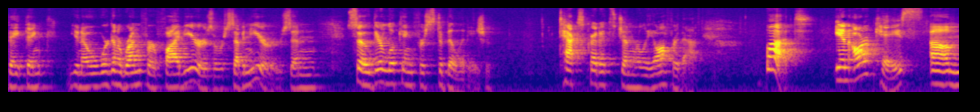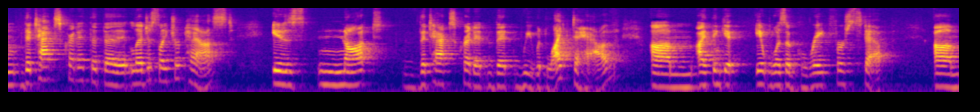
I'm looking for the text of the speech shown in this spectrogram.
they think, you know, we're going to run for five years or seven years, and so they're looking for stability. Tax credits generally offer that. But in our case, um, the tax credit that the legislature passed is not the tax credit that we would like to have. Um, I think it, it was a great first step, um,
